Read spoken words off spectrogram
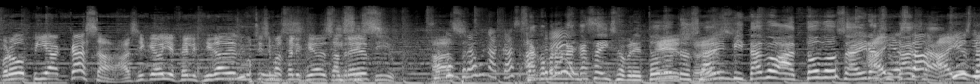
propia casa. Así que, oye, felicidades, muchísimas felicidades, Andrés. sí, sí. Se ha comprado una casa. Se ha comprado una casa y sobre todo Eso nos ha invitado a todos a ir a Ahí su está, casa. ahí ¿Qué está,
